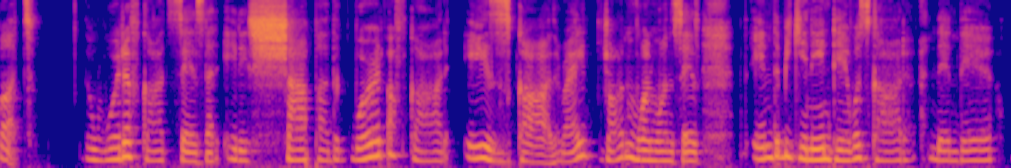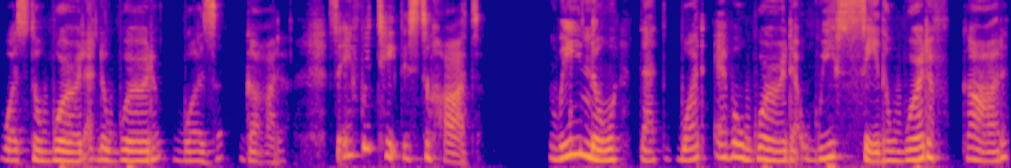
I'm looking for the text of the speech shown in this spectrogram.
But the word of God says that it is sharper. The word of God is God, right? John 1 1 says, In the beginning there was God, and then there was the word, and the word was God. So if we take this to heart, we know that whatever word that we say, the word of God,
